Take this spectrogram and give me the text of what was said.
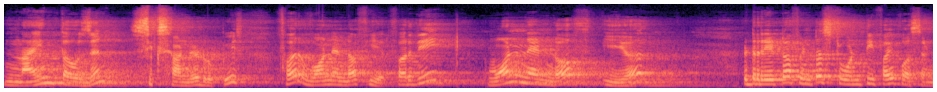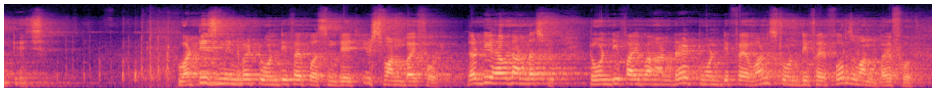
9600 rupees for one a half year. For the one a half year at rate of interest 25 percentage. What is mean by 25 percentage? It's 1 by 4 that you have to understood 25 by 100 25 ones 25 fours 1 by 4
